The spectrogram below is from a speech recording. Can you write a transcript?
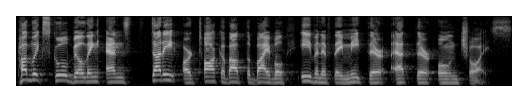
public school building and study or talk about the Bible, even if they meet there at their own choice.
